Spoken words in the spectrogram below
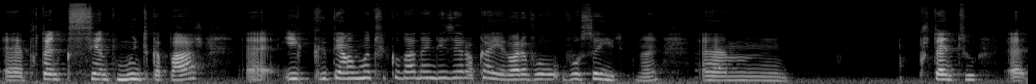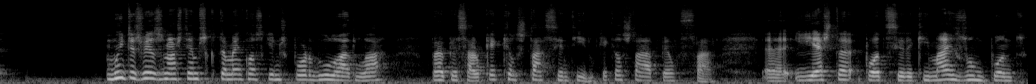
uh, portanto, que se sente muito capaz. Uh, e que tem alguma dificuldade em dizer, ok, agora vou, vou sair, não é? Um, portanto, muitas vezes nós temos que também conseguir nos pôr do lado lá para pensar o que é que ele está a sentir, o que é que ele está a pensar. Uh, e esta pode ser aqui mais um ponto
